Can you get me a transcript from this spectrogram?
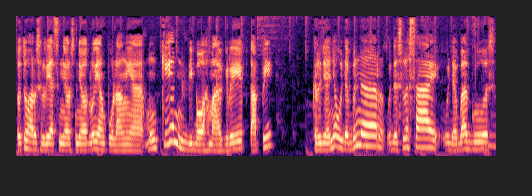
Lu tuh harus lihat senior senior lu yang pulangnya mungkin di bawah maghrib tapi kerjanya udah bener udah selesai udah bagus.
